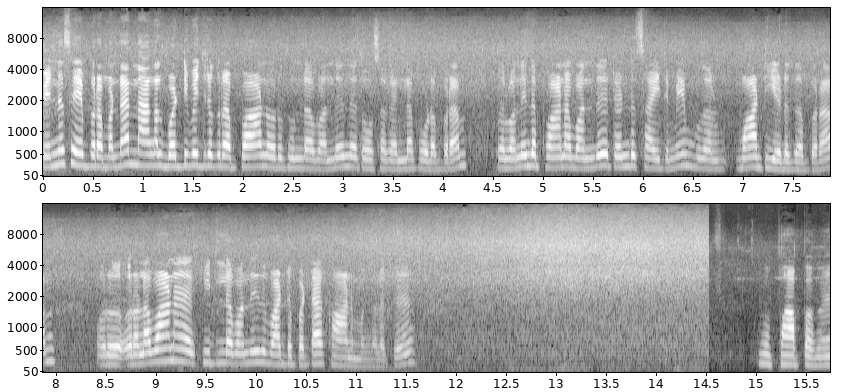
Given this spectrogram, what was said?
இப்போ என்ன செய்ய போகிறோம்னா நாங்கள் வட்டி வச்சிருக்கிற பான் ஒரு துண்டை வந்து இந்த தோசைக்கல்லில் போட போகிறோம் முதல் வந்து இந்த பானை வந்து ரெண்டு சைடுமே முதல் மாட்டி எடுக்க போகிறோம் ஒரு ஒரு அளவான ஹீட்டில் வந்து இது வாட்டுப்பட்டால் காணும் எங்களுக்கு. பார்ப்போமே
